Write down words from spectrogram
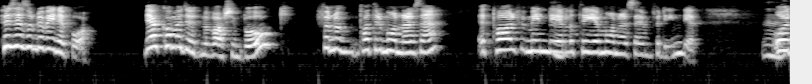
Precis som du var inne på. Vi har kommit ut med varsin bok för ett par, tre månader sedan. Ett par för min del och tre månader sedan för din del. Mm. Och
